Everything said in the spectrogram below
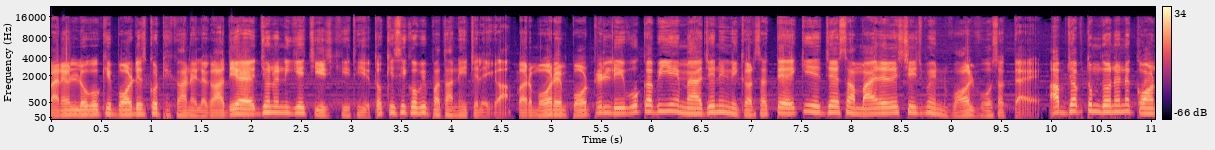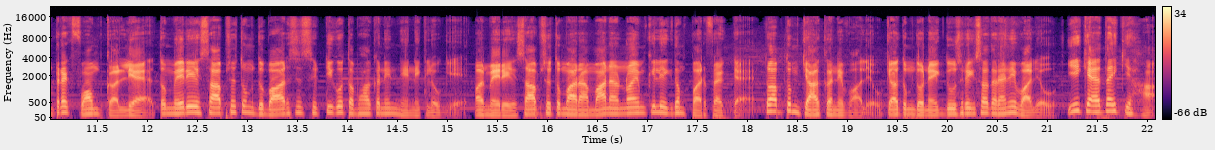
मैंने उन लोगों की बॉडीज को ठिकाने लगा दिया है जिन्होंने ये चीज़ की थी तो किसी को भी पता नहीं चलेगा। पर मोर इम्पोर्टेंटली वो कभी ये इमेजिन ही नहीं कर सकते की जैसा माइनर इस चीज़ में इन्वॉल्व हो सकता है। अब जब तुम दोनों ने कॉन्ट्रैक्ट फॉर्म कर लिया है तो मेरे हिसाब से तुम दोबारा से सिटी को तबाह करने नहीं निकलोगे। और मेरे हिसाब से तुम्हारा माना नोएम के लिए एकदम परफेक्ट है। तो अब तुम क्या करने वाले हो? क्या तुम दोनों एक दूसरे के साथ रहने वाले हो? ये कहता है की हाँ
